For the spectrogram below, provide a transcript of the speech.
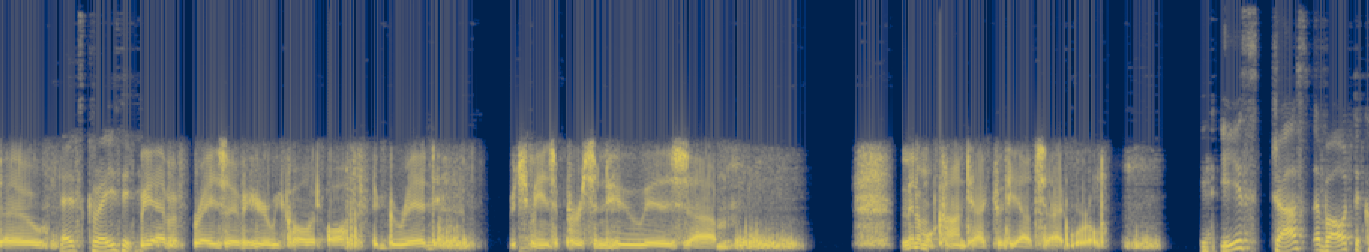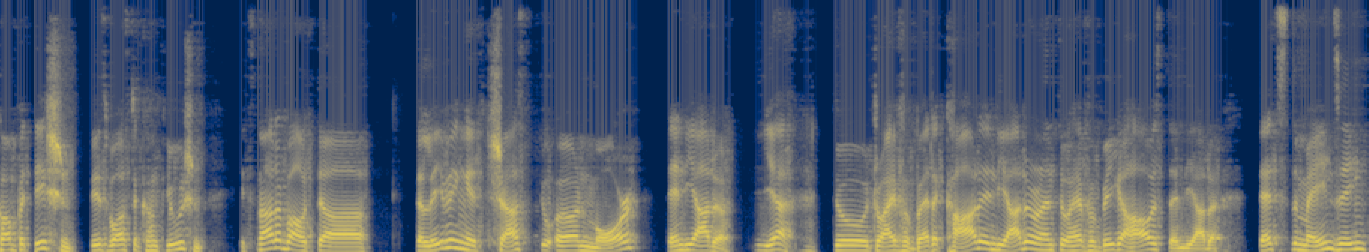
so that's crazy. We have a phrase over here we call it off the grid which means a person who is um, minimal contact with the outside world. It is just about the competition. This was the conclusion. It's not about the the living it's just to earn more than the other. Yeah, to drive a better car than the other and to have a bigger house than the other. That's the main thing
